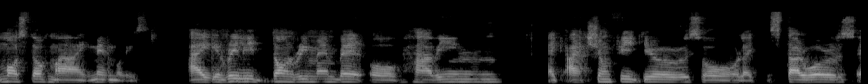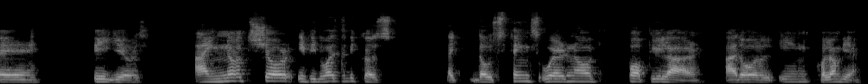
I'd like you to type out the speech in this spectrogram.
most of my memories. I really don't remember of having like action figures or like Star Wars uh, figures. I'm not sure if it was because like those things were not popular at all in Colombia.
